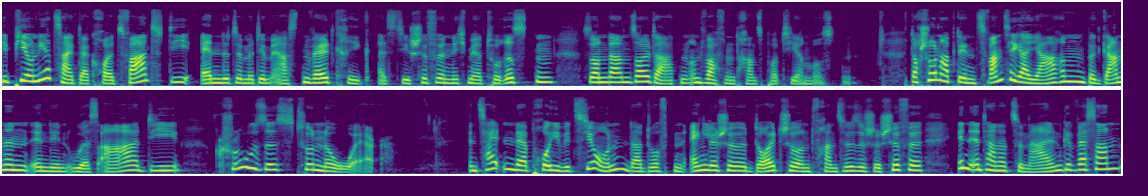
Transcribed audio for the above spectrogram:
Die Pionierzeit der Kreuzfahrt, die endete mit dem Ersten Weltkrieg, als die Schiffe nicht mehr Touristen, sondern Soldaten und Waffen transportieren mussten. Doch schon ab den 20er Jahren begannen in den USA die Cruises to Nowhere. In Zeiten der Prohibition, da durften englische, deutsche und französische Schiffe in internationalen Gewässern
